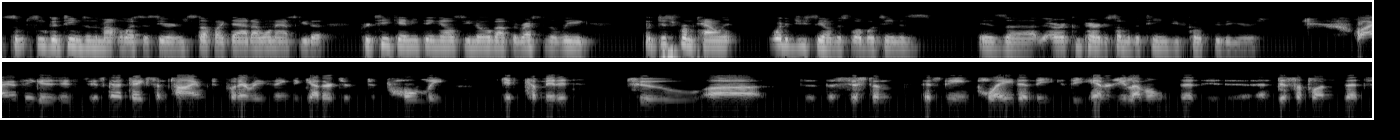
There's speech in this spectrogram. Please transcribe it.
some some good teams in the Mountain West this year and stuff like that. I won't ask you to critique anything else you know about the rest of the league, but just from talent, what did you see on this Lobo team? Is is uh, or compared to some of the teams you've coached through the years? Well, I think it, it's it's going to take some time to put everything together to, to totally get committed to uh, the, the system that's being played and the the energy level that and discipline that's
